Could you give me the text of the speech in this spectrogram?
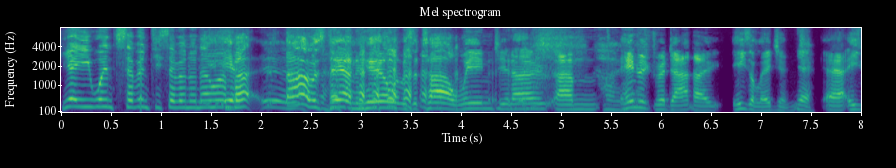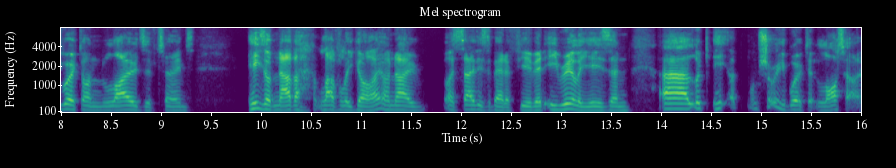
yeah, he went 77 an hour, Yeah. but uh, No, it was downhill. it was a tailwind, you know. Um, Oh, yeah. Hendrik Redant, he's a legend. Yeah. Uh, he's worked on loads of teams. He's another lovely guy. I know I say this about a few, but he really is. And uh, look, he, I'm sure he worked at Lotto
